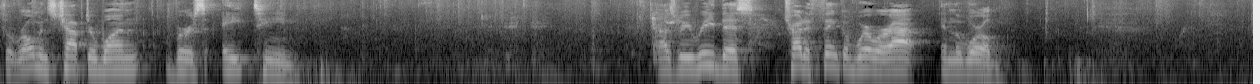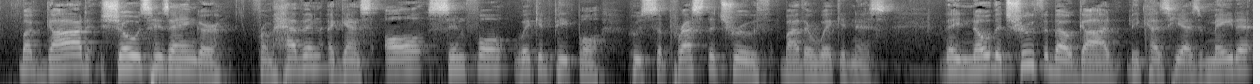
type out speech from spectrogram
So, Romans chapter 1, verse 18. As we read this, try to think of where we're at in the world. But God shows his anger from heaven against all sinful, wicked people who suppress the truth by their wickedness. They know the truth about God because he has made it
